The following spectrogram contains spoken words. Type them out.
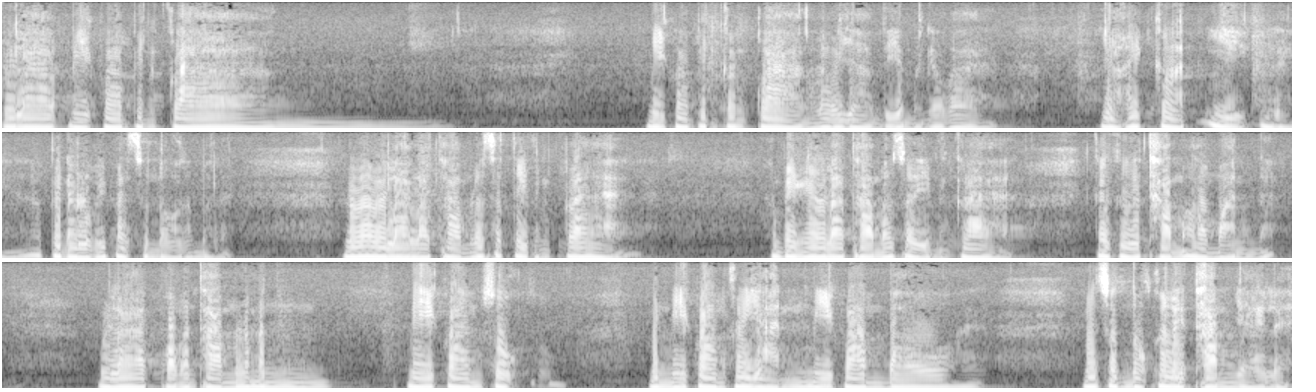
เวลามีความเป็นกลาง มีความเป็นกลางๆแล้วพยายามที่จะเหมือนกับว่า อยากให้เกิดอีกอะไรเป็นอารมณ์วิปัสสนาทั้งหมดเลยแล้วว่าเวลาเราทำแล้วสติมันกล้ามันเป็นไงเวลาทำแล้วสติมันกล้า ก็คือทำเอามันนะเวลาพอมันทำแล้วมันมีความสุข มันมีความขยัน มีความเบา มันสนุกก็เลยทำใหญ่เลย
